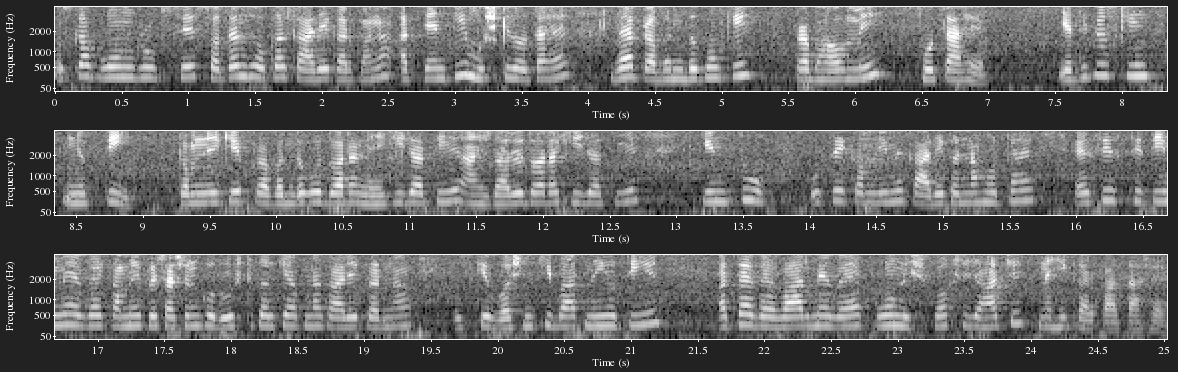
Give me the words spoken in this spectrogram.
उसका पूर्ण रूप से स्वतंत्र होकर कार्य कर पाना अत्यंत ही मुश्किल होता है, वह प्रबंधकों के प्रभाव में होता है। यद्यपि उसकी नियुक्ति कंपनी के प्रबंधकों द्वारा नहीं की जाती है, अंशधारियों द्वारा की जाती है, किंतु उसे कंपनी में कार्य करना होता है, ऐसी स्थिति में वह कंपनी प्रशासन को रुष्ट करके अपना कार्य करना उसके वश की बात नहीं होती है। अतः व्यवहार में वह पूर्ण निष्पक्ष जाँच नहीं कर पाता है।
